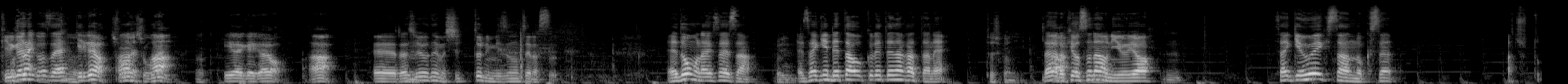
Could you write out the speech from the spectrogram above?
切り替えていこうぜ。うん。切り替えよう。しょうがないしょうがあない。うん。切り替え切り替えよ。うあ。えーラジオネームしっとり水のテラスえーどうもライフサイさん。はい。えー最近レター遅れてなかったね。確かに。だから今日素直に言うよ、うん。最近植木さんの癖。あちょっと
